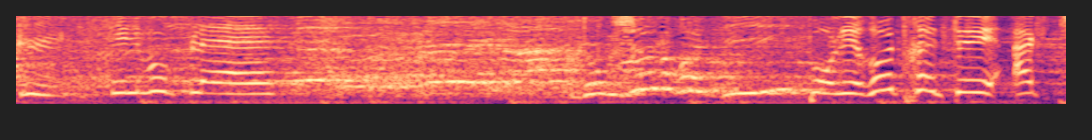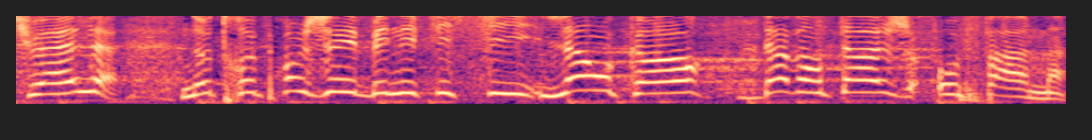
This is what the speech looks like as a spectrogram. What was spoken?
S'il vous plaît. Donc je le redis, pour les retraités actuels, notre projet bénéficie là encore davantage aux femmes.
